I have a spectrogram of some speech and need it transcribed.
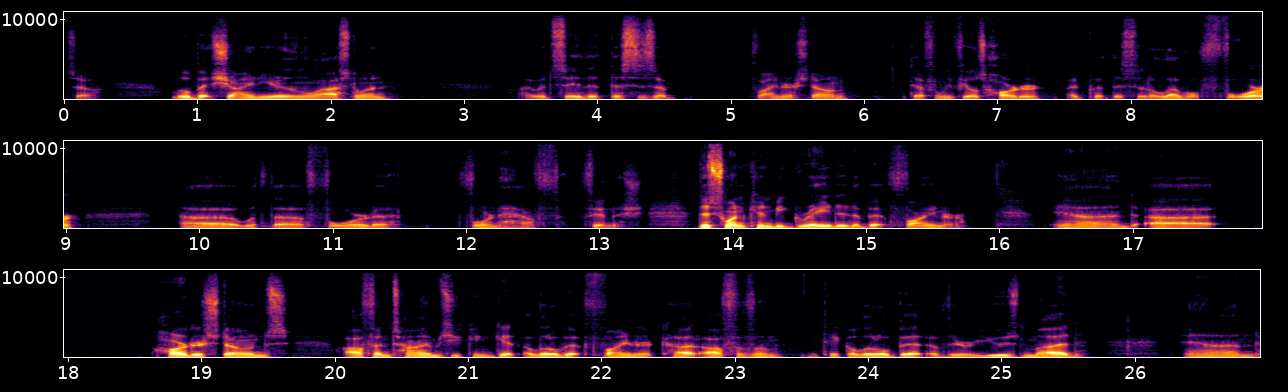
So a little bit shinier than the last one. I would say that this is a finer stone. Definitely feels harder. I'd put this at a level four uh, with a four to four and a half finish. This one can be graded a bit finer and uh, harder stones oftentimes you can get a little bit finer cut off of them. You take a little bit of their used mud and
